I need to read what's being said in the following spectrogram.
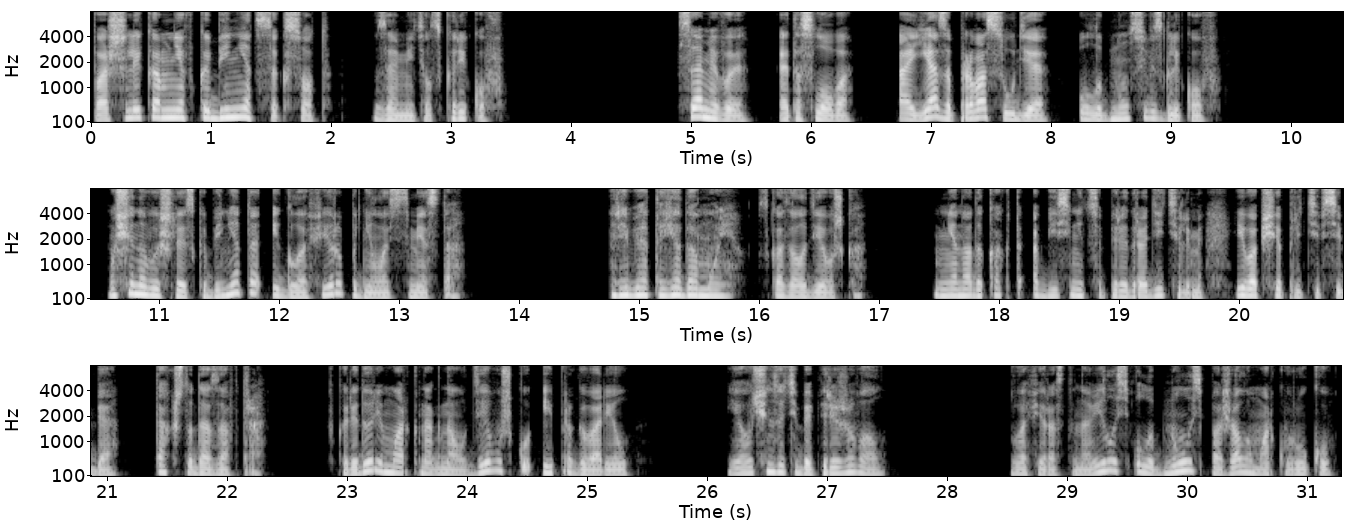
«Пошли ко мне в кабинет, сексот», — заметил Скоряков. «Сами вы, это слово, а я за правосудие», — улыбнулся Визгляков. Мужчины вышли из кабинета, и Глафира поднялась с места. «Ребята, я домой», — сказала девушка. «Мне надо как-то объясниться перед родителями и вообще прийти в себя, так что до завтра». В коридоре Марк нагнал девушку и проговорил. «Я очень за тебя переживал». Глафира остановилась, улыбнулась, пожала Марку руку.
